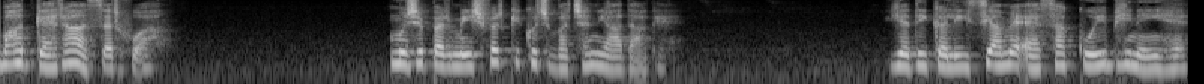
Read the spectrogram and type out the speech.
बहुत गहरा असर हुआ। मुझे परमेश्वर के कुछ वचन याद आ गए। यदि कलीसिया में ऐसा कोई भी नहीं है,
